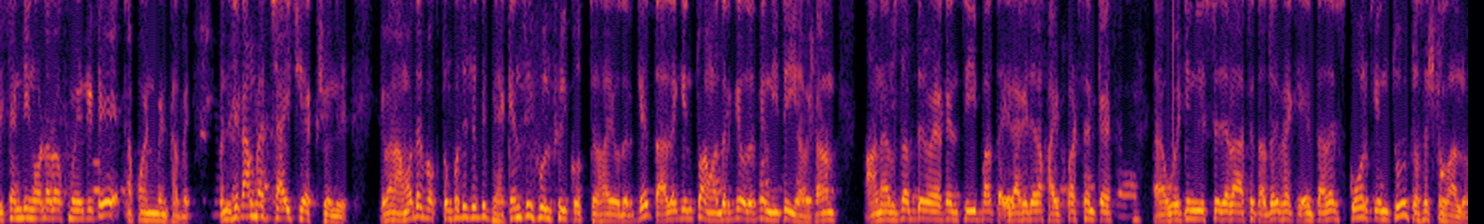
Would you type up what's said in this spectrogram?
ডিসেন্ডিং অর্ডার অফ মেরিটে অ্যাপয়েন্টমেন্ট হবে। মানে যেটা আমরা চাইছি অ্যাকচুয়ালি এবার আমাদের বক্তব্য হচ্ছে, যদি ভ্যাকেন্সি ফুলফিল করতে হয় ওদেরকে, তাহলে কিন্তু আমাদেরকে ওদেরকে নিতেই হবে। কারণ আনঅবজার্ভদের ভ্যাকেন্সি বা এর আগে যারা ফাইভ পার্সেন্ট ওয়েটিং লিস্টে যারা আছে, তাদের তাদের স্কোর কিন্তু যথেষ্ট ভালো।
